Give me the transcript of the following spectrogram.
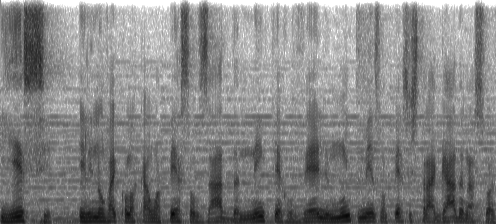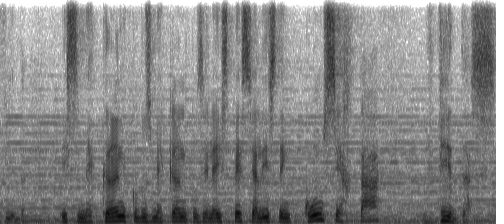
E esse, ele não vai colocar uma peça usada, nem ferro velho, muito menos uma peça estragada na sua vida esse mecânico dos mecânicos, ele é especialista em consertar vidas.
